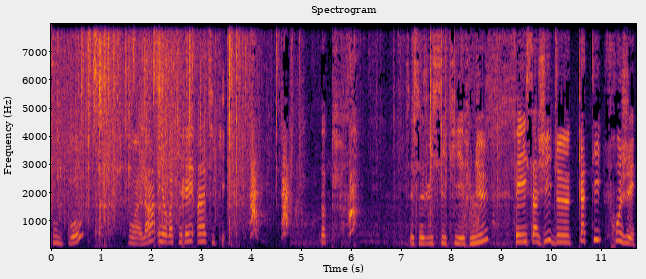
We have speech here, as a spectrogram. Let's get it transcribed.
tout le pot. Voilà, et on va tirer un ticket. Hop. C'est celui-ci qui est venu. Et il s'agit de Cathy Froger.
